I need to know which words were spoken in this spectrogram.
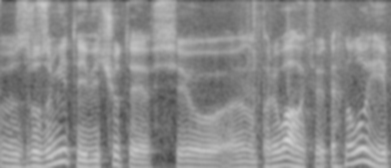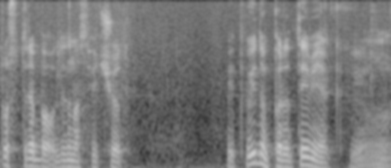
зрозуміти і відчути всю е, ну, перевагу цієї технології, її просто треба один раз відчути. Відповідно, перед тим, як е, ну,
